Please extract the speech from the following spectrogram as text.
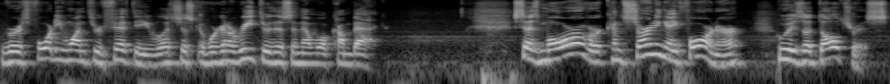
verse 41 through 50. Let's just, we're going to read through this and then we'll come back. It says, Moreover, concerning a foreigner who is adulterous,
